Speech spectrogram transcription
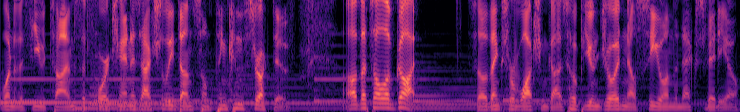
one of the few times that 4chan has actually done something constructive. Uh, that's all I've got. So thanks for watching, guys. Hope you enjoyed, and I'll see you on the next video.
